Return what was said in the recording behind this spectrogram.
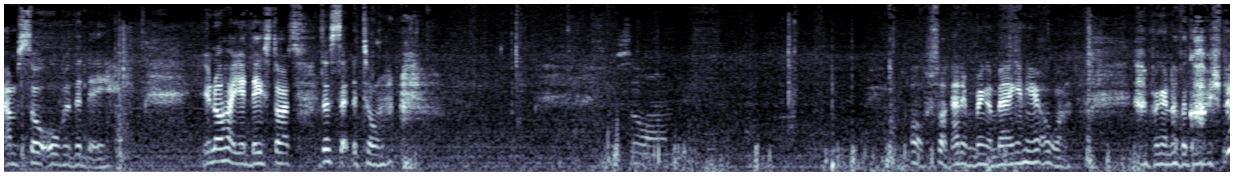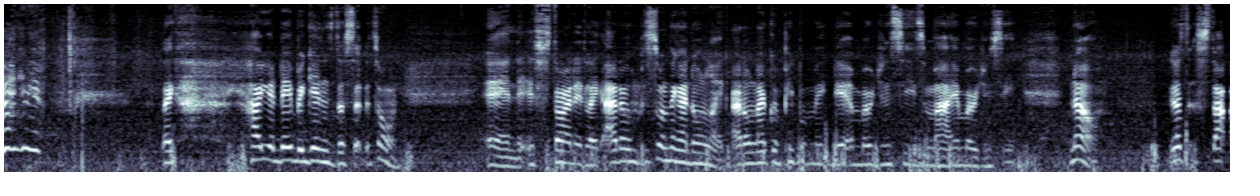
I'm so over the day. You know how your day starts. Just set the tone. So um. Oh fuck! I didn't bring a bag in here. Oh well. I Bring another garbage bag in here. Like how your day begins to set the tone. And it started like I don't. This is one thing I don't like. I don't like when people make their emergencies my emergency. No, just stop.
